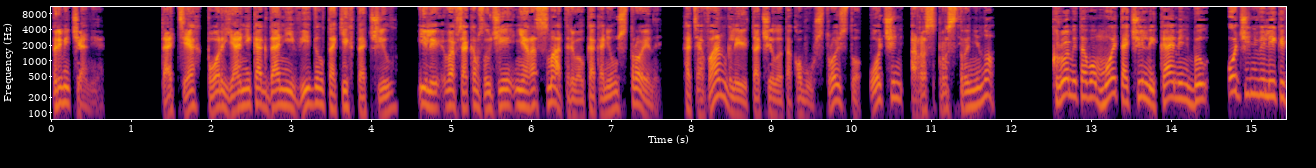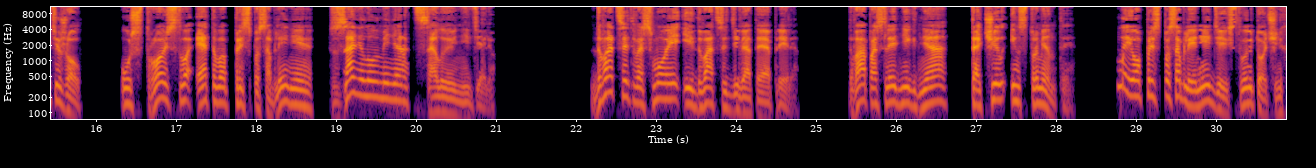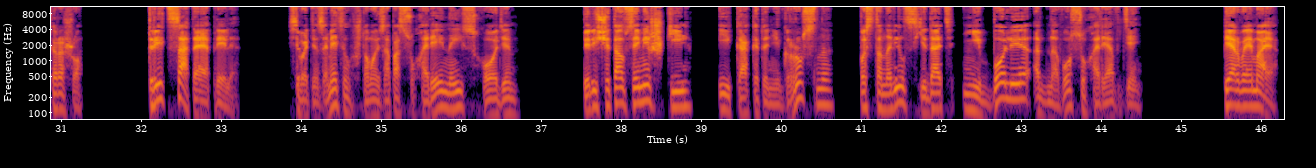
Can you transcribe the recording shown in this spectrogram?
Примечание. До тех пор я никогда не видел таких точил или, во всяком случае, не рассматривал, как они устроены, хотя в Англии точило такого устройства очень распространено. Кроме того, мой точильный камень был очень велик и тяжел. Устройство этого приспособления заняло у меня целую неделю. 28 и 29 апреля. Два последних дня точил инструменты. Мое приспособление действует очень хорошо. 30 апреля. Сегодня заметил, что мой запас сухарей на исходе. Пересчитал все мешки и, как это ни грустно, постановил съедать не более одного сухаря в день. 1 мая.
